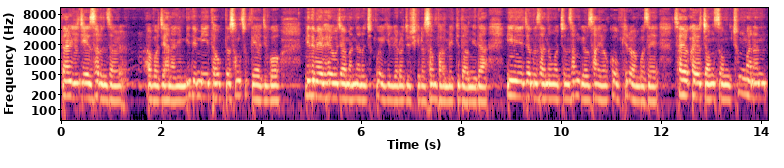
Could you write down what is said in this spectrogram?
딸 이제 30살 아버지 하나님 믿음이 더욱더 성숙되어지고 믿음의 배우자 만나는 축복의 길 열어주시기를 선포하며 기도합니다. 이미 전도사 농어촌 선교 사역 꼭 필요한 곳에 사역하여 정성 충만한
